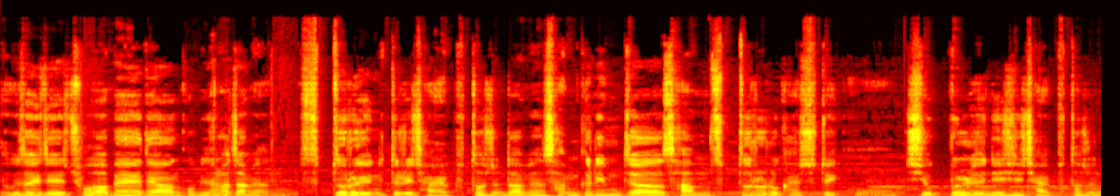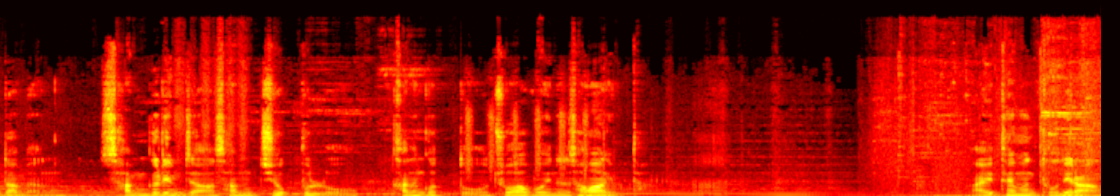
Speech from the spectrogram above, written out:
여기서 이제 조합에 대한 고민을 하자면 습두루 유닛들이 잘 붙어준다면 3그림자 3 습두루로 갈 수도 있고 지옥불 유닛이 잘 붙어준다면 3그림자 3 지옥불로 가는 것도 좋아 보이는 상황입니다. 아이템은 돈이랑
